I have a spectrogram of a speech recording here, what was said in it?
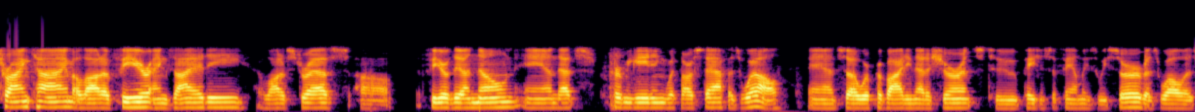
trying time, a lot of fear, anxiety, a lot of stress, uh, fear of the unknown, and that's permeating with our staff as well. And so we're providing that assurance to patients and families we serve, as well as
